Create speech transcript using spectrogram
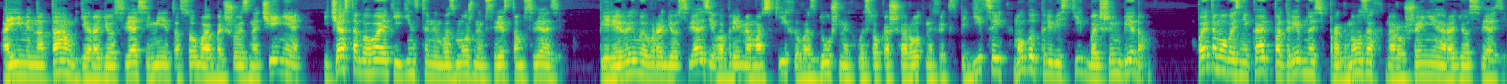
А именно там, где радиосвязь имеет особое большое значение и часто бывает единственным возможным средством связи. Перерывы в радиосвязи во время морских и воздушных высокоширотных экспедиций могут привести к большим бедам. Поэтому возникает потребность в прогнозах нарушения радиосвязи.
